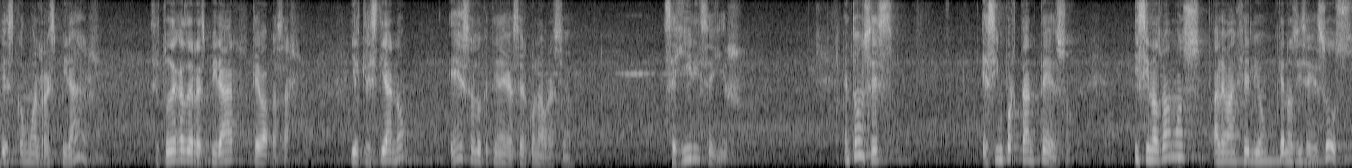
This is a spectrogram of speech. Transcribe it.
es como el respirar. Si tú dejas de respirar, ¿qué va a pasar? Y el cristiano, eso es lo que tiene que hacer con la oración seguir y seguir. Entonces, es importante eso. Y si nos vamos al Evangelio, ¿qué nos dice Jesús?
